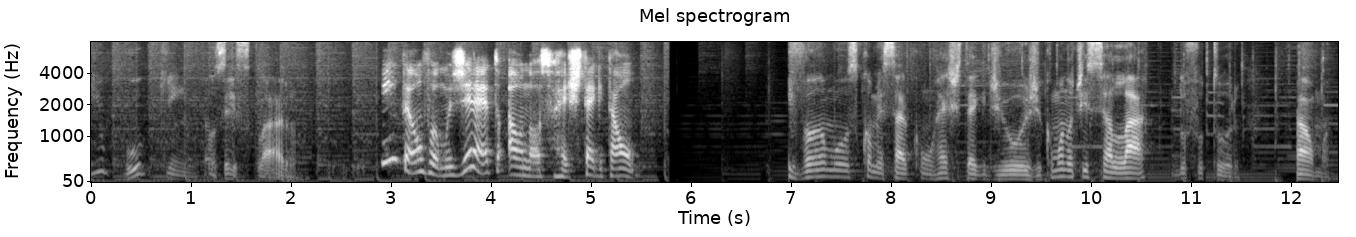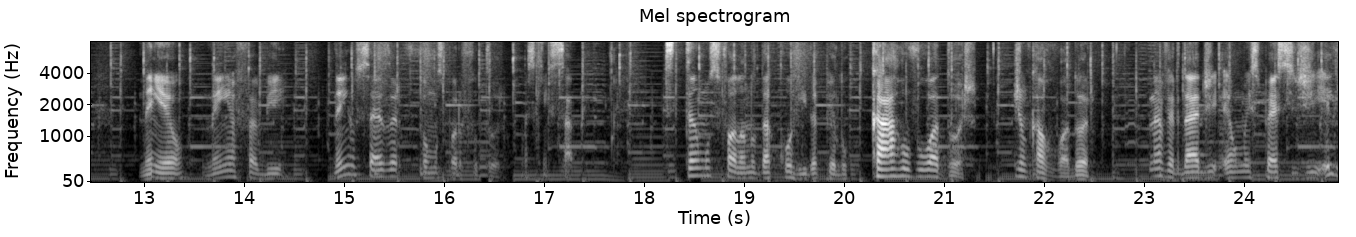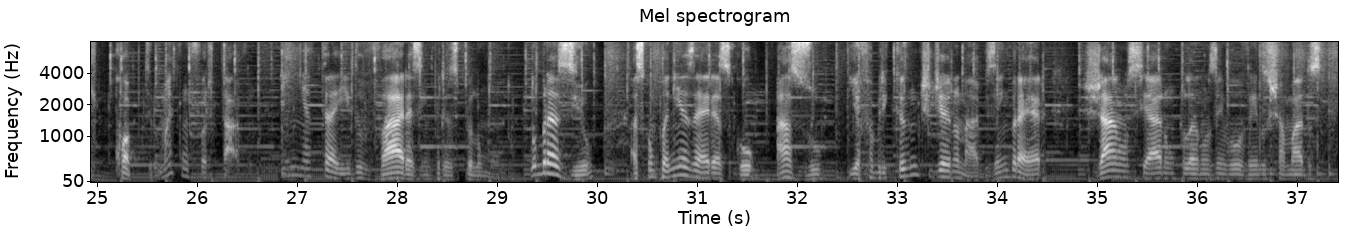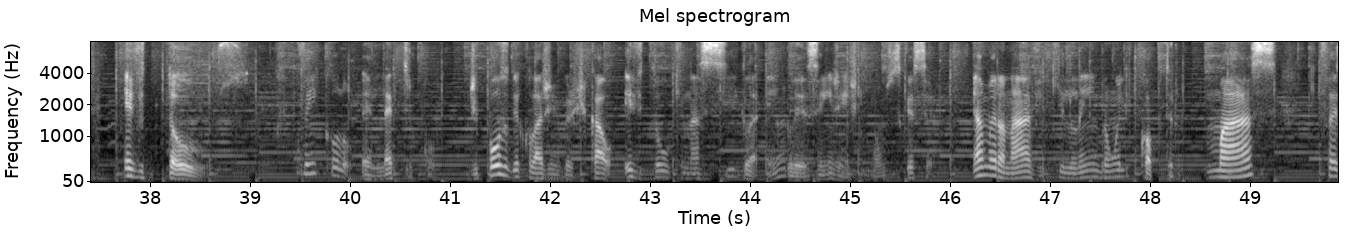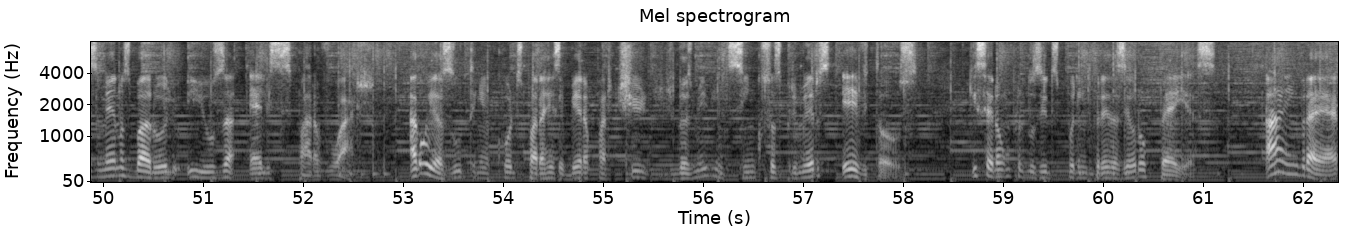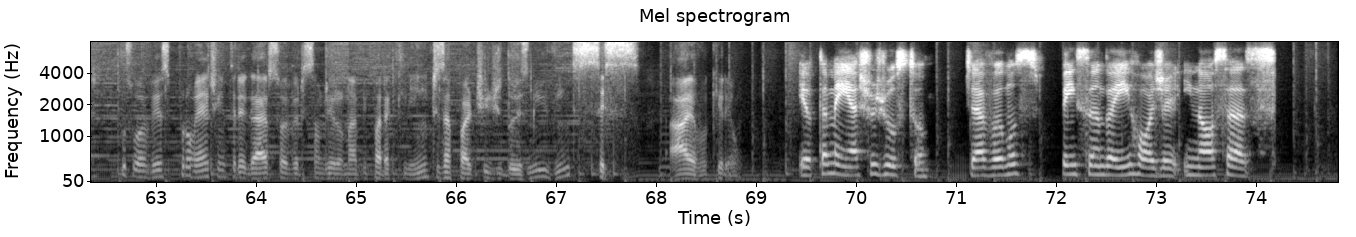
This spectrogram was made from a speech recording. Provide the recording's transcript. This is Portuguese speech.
e o Booking, vocês, claro. Então vamos direto ao nosso hashtag Taon. E vamos começar com o hashtag de hoje, com uma notícia lá do futuro. Calma, nem eu, nem a Fabi, nem o César fomos para o futuro, mas quem sabe. Estamos falando da corrida pelo carro voador. De um carro voador? Na verdade, é uma espécie de helicóptero mais confortável. Tem atraído várias empresas pelo mundo. No Brasil, as companhias aéreas Gol, Azul e a fabricante de aeronaves Embraer já anunciaram planos envolvendo os chamados EVTOLs. O veículo elétrico de pouso e decolagem vertical evitou que na sigla em inglês, hein, gente? Vamos esquecer. É uma aeronave que lembra um helicóptero, mas que faz menos barulho e usa hélices para voar. A Gol Azul têm acordos para receber a partir de 2025 seus primeiros eVTOLs, que serão produzidos por empresas europeias, a Embraer, por sua vez, promete entregar sua versão de aeronave para clientes a partir de 2026. Ah, eu vou querer um. Eu também acho justo. Já vamos pensando aí, Roger, em nossas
